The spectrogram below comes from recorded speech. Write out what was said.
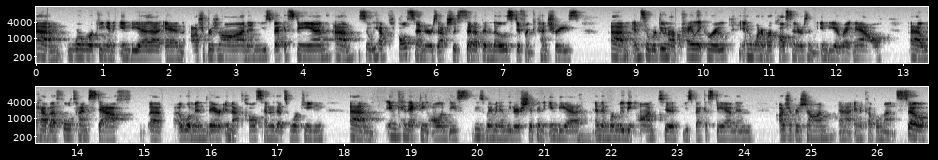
um, we're working in India and Azerbaijan and Uzbekistan. Um, so we have call centers actually set up in those different countries. Um, and so we're doing our pilot group in one of our call centers in India right now. Uh, we have a full-time staff, uh, a woman there in that call center that's working um, in connecting all of these these women in leadership in India, mm. and then we're moving on to Uzbekistan and Azerbaijan uh, in a couple months. So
